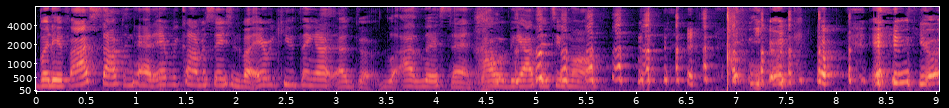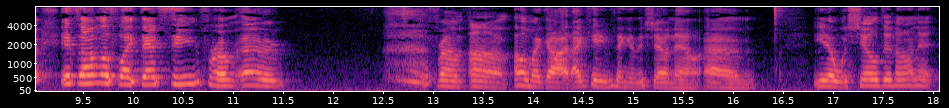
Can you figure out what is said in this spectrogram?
But if I stopped and had every conversation about every cute thing I I, I listen, I would be out there too long. and you're, it's almost like that scene from uh, from um oh my god I can't even think of the show now um you know, with Sheldon on it.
